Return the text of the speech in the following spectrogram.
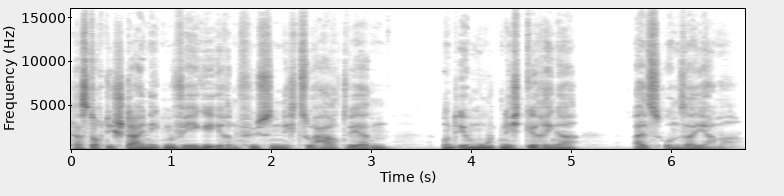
dass doch die steinigen Wege ihren Füßen nicht zu hart werden und ihr Mut nicht geringer als unser Jammer.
